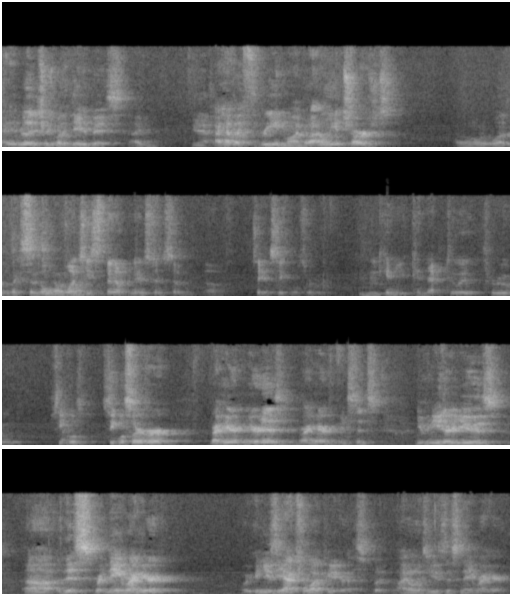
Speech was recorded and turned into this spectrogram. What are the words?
I didn't really charge you about the database. I, Yeah. I have like three in mind, but I only get charged I don't know what it was. It was like seventeen dollars. Oh, once you spin up an instance of, of, say, a SQL server, hmm can you connect to it through? SQL SQL Server, right here. Here it is, right here. Instance. You can either use uh, this right- name right here, or you can use the actual IP address. But I always use this name right here.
